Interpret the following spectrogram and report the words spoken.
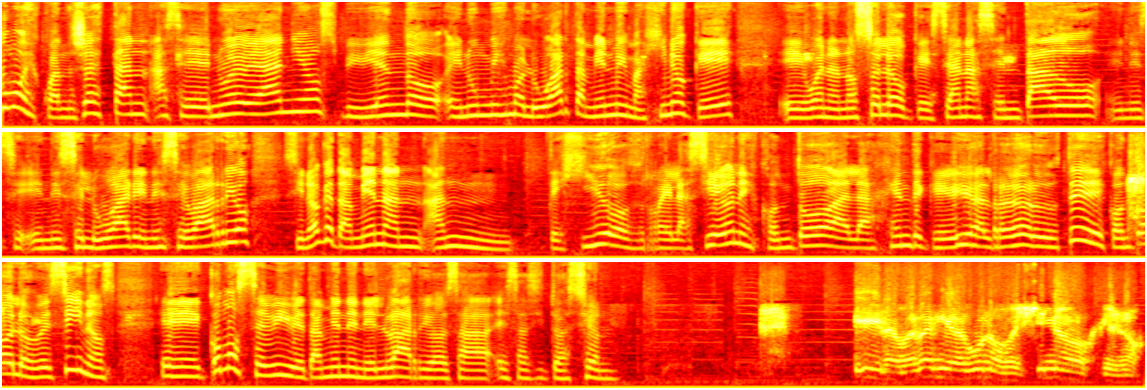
¿Cómo es cuando ya están hace nueve años viviendo en un mismo lugar? También me imagino que, eh, bueno, no solo que se han asentado en ese, en ese lugar, en ese barrio, sino que también han, tejido relaciones con toda la gente que vive alrededor de ustedes, con todos los vecinos. Eh, ¿Cómo se vive también en el barrio esa, esa situación? Y la verdad que hay algunos vecinos que nos,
